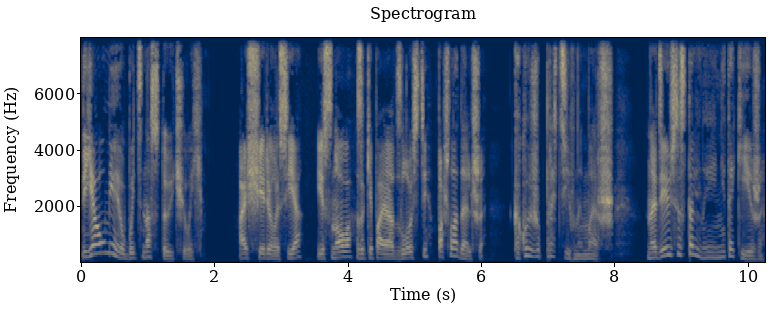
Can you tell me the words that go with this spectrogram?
«Я умею быть настойчивой», — ощерилась я, и снова, закипая от злости, пошла дальше. Какой же противный мэрш. Надеюсь, остальные не такие же.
